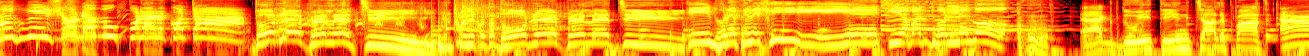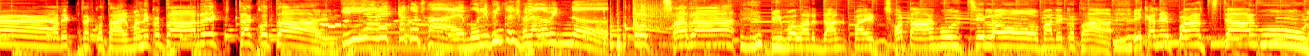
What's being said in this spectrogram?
থাকবে সোনা মুখ পড়ার কথা। ধরে ফেলেছি। মানে কথা ধরে ফেলেছি। কি ধরে ফেলেছি? এ কি আবার ধরলে গো? এক দুই তিন চার পাঁচ। আহ, আরেকটা কোথায়? মানে কথা আরেকটা কোথায়? কি আরেকটা কোথায়? বলিবি তো ঝোলা গোবিন্দ তো ছাড়া বিমলার ডান পায়ের ছটা আঙুল ছিল। মানে কথা এখানে পাঁচটা আঙুল।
